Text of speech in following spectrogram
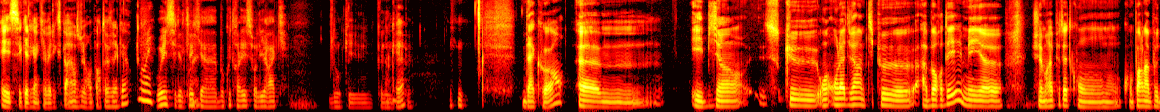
Et c'est quelqu'un qui avait l'expérience du reportage de guerre Oui. Oui, c'est quelqu'un qui a beaucoup travaillé sur l'Irak, donc il connaît Ok. un petit peu. D'accord. Euh, eh bien, ce que, on, on l'a déjà un petit peu euh, abordé, mais euh, j'aimerais peut-être qu'on qu'on parle un peu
